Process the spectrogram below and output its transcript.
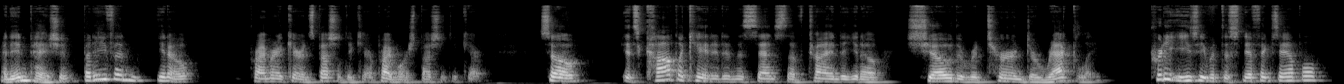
and inpatient, but even, you know, primary care and specialty care, probably more specialty care. So it's complicated in the sense of trying to, you know, show the return directly. Pretty easy with the SNF example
